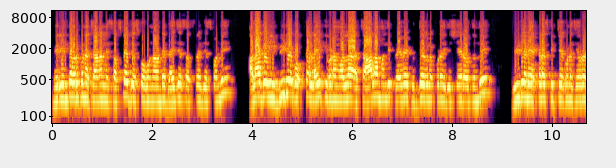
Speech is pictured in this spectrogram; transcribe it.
మీరు ఇంతవరకు నా ఛానల్ని సబ్స్క్రైబ్ చేసుకోకుండా ఉంటే దయచేసి సబ్స్క్రైబ్ చేసుకోండి. అలాగే ఈ వీడియోకి ఒక్క లైక్ ఇవ్వడం వల్ల చాలా మంది ప్రైవేట్ ఉద్యోగులకు కూడా ఇది షేర్ అవుతుంది. వీడియోని ఎక్కడ స్కిప్ చేయకుండా చివరి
